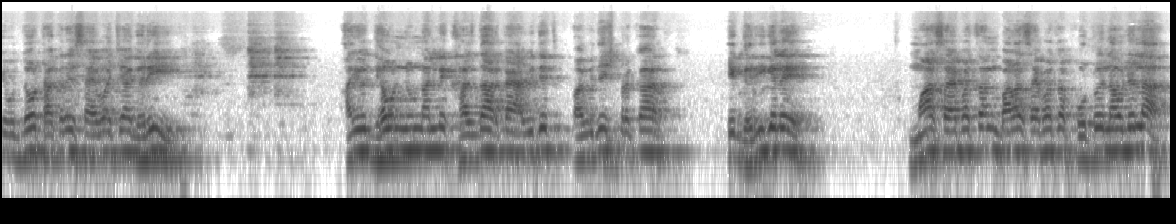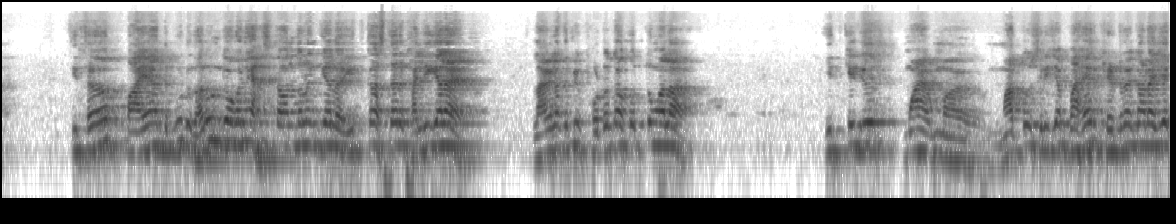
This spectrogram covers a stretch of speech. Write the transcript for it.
की उद्धव ठाकरे साहेबाच्या घरी अयोध्याहून निवडून आलेले खासदार काय अविदेश अविदेश प्रकार हे घरी गेले. मासाहेबाचा आणि बाळासाहेबाचा फोटो लावलेला. तिथं पायात बूट घालून दोघांनी हस्तांदोलन केलं. इतका स्तर खाली गेलाय. लागला तर मी फोटो दाखवतो तुम्हाला. इतके दिवस मा मा- मातोश्रीच्या बाहेर खेटरं काढायचे.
